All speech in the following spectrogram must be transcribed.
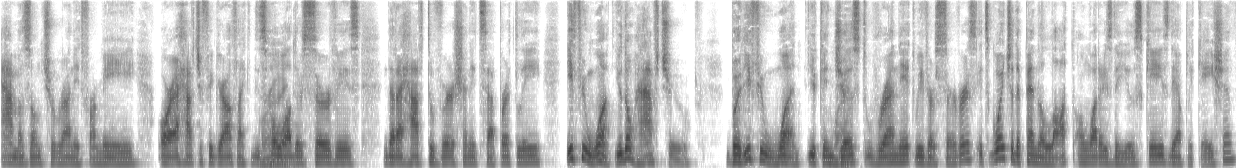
Amazon to run it for me, or I have to figure out like this right. whole other service that I have to version it separately. If you want, you don't have to. But if you want, you can right. just run it with your servers. It's going to depend a lot on what is the use case, the application,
